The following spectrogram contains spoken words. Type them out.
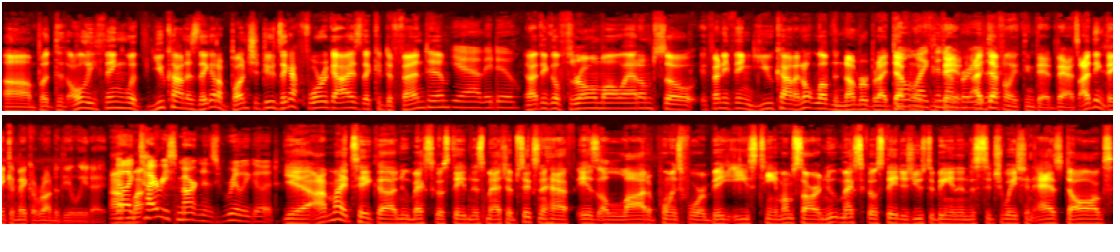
Um, but the only thing with UConn is they got a bunch of dudes. They got four guys that could defend him. Yeah, they do. And I think they'll throw them all at him. So if anything, UConn. I don't love the number, but I definitely like think the they. number I definitely think they advance. I think they can make a run to the Elite Eight. I like might- Tyrese Martin is really good. Yeah, I might take uh, New Mexico State in this matchup. Six and a half is a lot of points for a Big East team. I'm sorry, New Mexico State is used to being in this situation as dogs.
